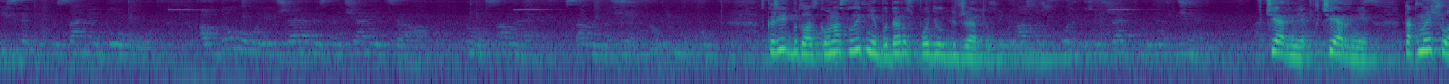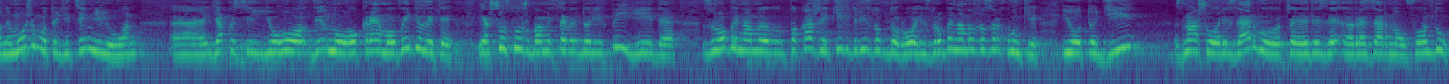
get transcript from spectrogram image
після підписання договору. А в договорі вже визначається ну, саме, саме на. Скажіть, будь ласка, у нас в липні буде розподіл бюджету. У нас розподіл бюджету буде в червні. В червні, в червні. Так ми що, не можемо тоді цей мільйон е, якось його ну, окремо виділити? Якщо служба місцевих доріг приїде, зробить нам, е, покаже, який відрізок дороги, зробить нам розрахунки. І от тоді з нашого резерву, це резе- резервного фонду,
